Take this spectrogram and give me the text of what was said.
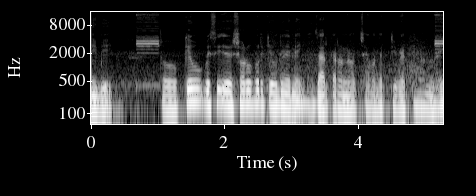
নিবেই। তো কেউ বেশি সর্বোপরি কেউ নেয় নেই। যার কারণে হচ্ছে আমাদের টিম এখন আর নাই।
